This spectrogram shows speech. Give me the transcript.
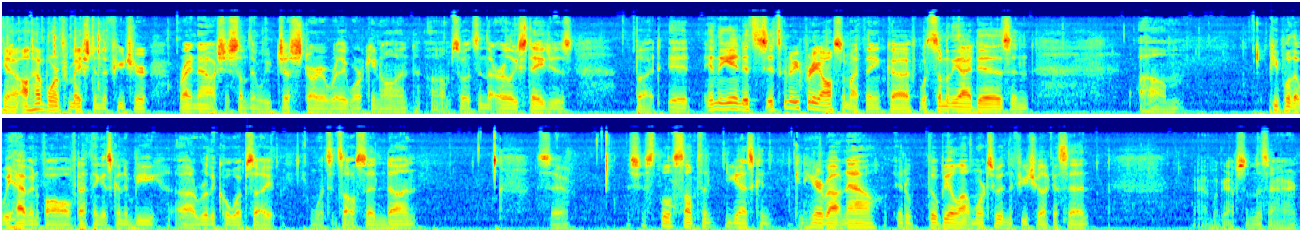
you know, I'll have more information in the future. Right now, it's just something we've just started really working on, um, so it's in the early stages. But it, in the end, it's it's going to be pretty awesome. I think uh, with some of the ideas and um, people that we have involved, I think it's going to be a really cool website once it's all said and done. So it's just a little something you guys can can hear about now. It'll there'll be a lot more to it in the future, like I said. I'm gonna grab some of this iron.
